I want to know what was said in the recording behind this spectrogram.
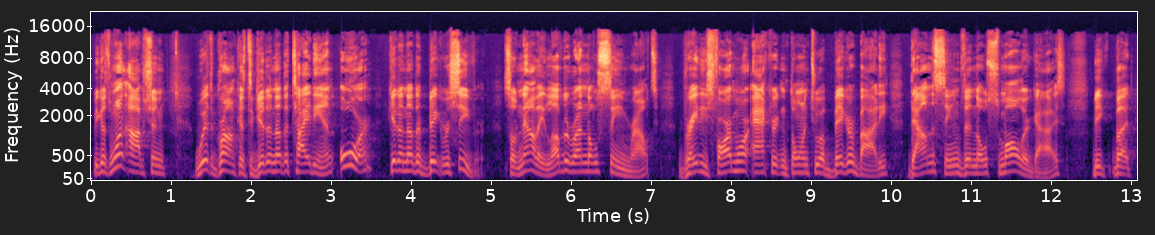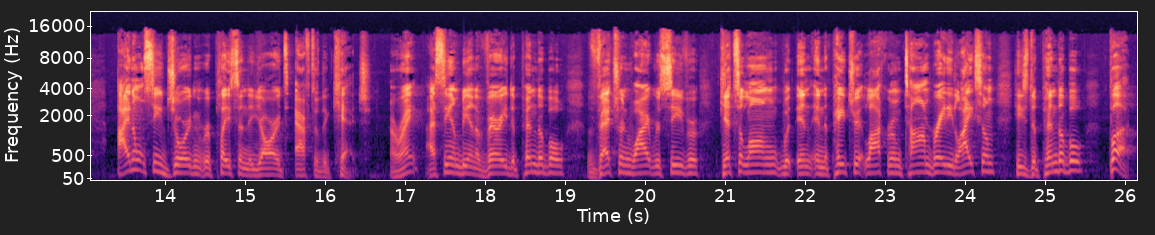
Because one option with Gronk is to get another tight end or get another big receiver. So now they love to run those seam routes. Brady's far more accurate in throwing to a bigger body down the seams than those smaller guys. But I don't see Jordan replacing the yards after the catch. All right. I see him being a very dependable veteran wide receiver, gets along with in, in the Patriot locker room. Tom Brady likes him. He's dependable. But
